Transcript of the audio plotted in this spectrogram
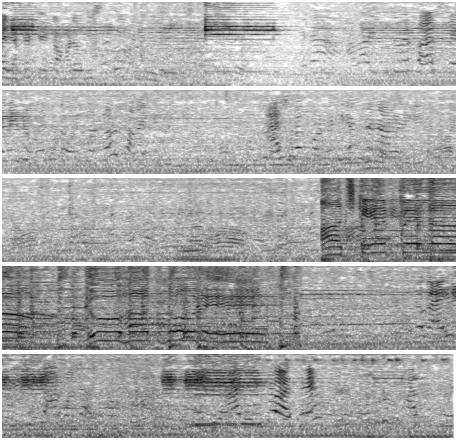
এই একটা কেক আমারও এটা আমার ইউটিউবে ফার্স্ট পেমেন্ট ঢুকেছে তো ওই জন্য সবাইকে দিচ্ছি। আশীর্বাদ করবে ঠিক আছে না আমার release হবে। আজকে পেলাম দু হাত ভরে তো guys, release চার কথা। আর এই তো আছে, শুধু খাচ্ছে।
